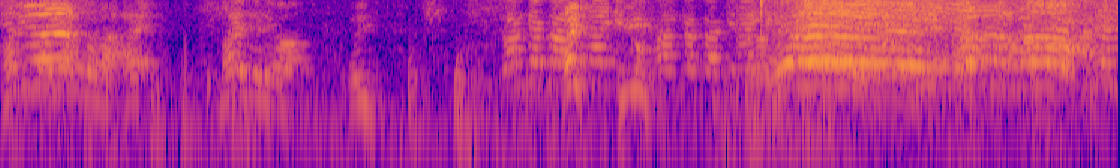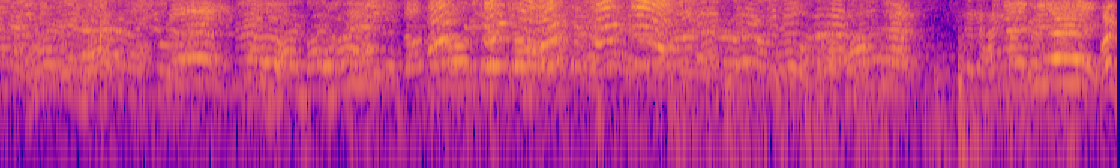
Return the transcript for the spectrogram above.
パチ前やるから、はい。前出るよ。感覚。開けないでいこう間隔開けないで、前。未来はい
